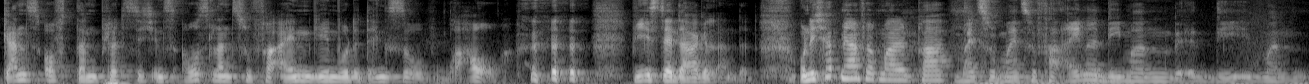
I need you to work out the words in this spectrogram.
ganz oft dann plötzlich ins Ausland zu Vereinen gehen, wo du denkst so, wow, wie ist der da gelandet? Und ich habe mir einfach mal ein paar Meinst du, meinst du Vereine, die man, die man,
